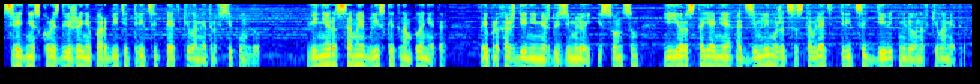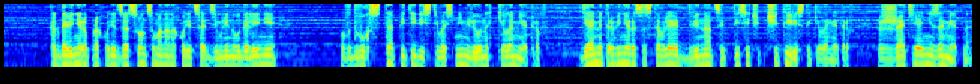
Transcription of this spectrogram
Средняя скорость движения по орбите 35 километров в секунду. Венера – самая близкая к нам планета – при прохождении между Землей и Солнцем ее расстояние от Земли может составлять 39 миллионов километров. Когда Венера проходит за Солнцем, она находится от Земли на удалении в 258 миллионах километров. Диаметр Венеры составляет 12 400 километров. Сжатие незаметно.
